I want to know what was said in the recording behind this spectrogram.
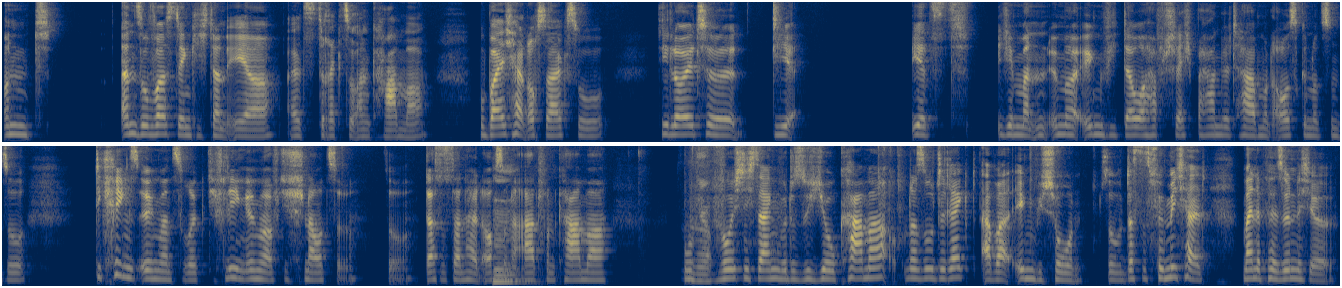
Und an sowas denke ich dann eher als direkt so an Karma. Wobei ich halt auch sage, so, die Leute, die jetzt jemanden immer irgendwie dauerhaft schlecht behandelt haben und ausgenutzt und so, die kriegen es irgendwann zurück. Die fliegen irgendwann auf die Schnauze. So, das ist dann halt auch so Hm. eine Art von Karma, wo, Ja. wo ich nicht sagen würde, so yo Karma oder so direkt, aber irgendwie schon. So, das ist für mich halt meine persönliche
